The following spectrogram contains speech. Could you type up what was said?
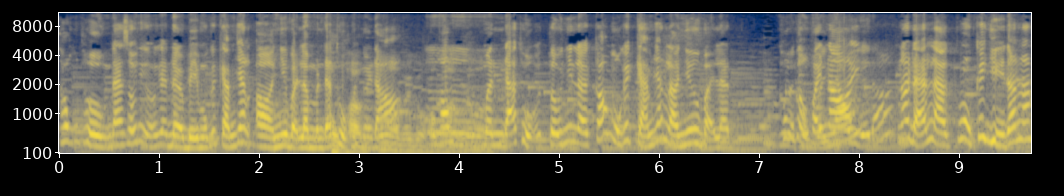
thông thường đa số những người đều bị một cái cảm giác ờ như vậy là mình đã thuộc về người đó không? Không không? mình đã thuộc tự nhiên là có một cái cảm giác là như vậy là không cần phải nói nó đã là có một cái gì đó nó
